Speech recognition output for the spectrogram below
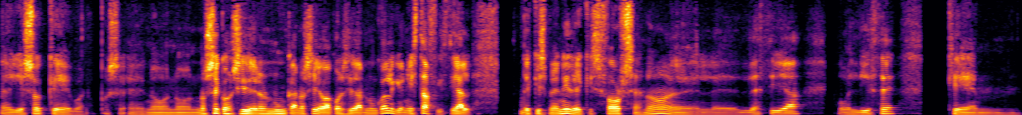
y eso que, bueno, pues eh, no, no, no se consideró nunca, no se llegó a considerar nunca el guionista oficial de X-Men y de X-Force, ¿no? Él, decía, o él dice, que mm,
